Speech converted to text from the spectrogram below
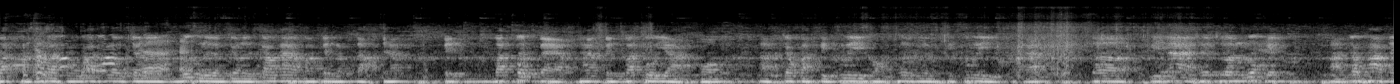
วัดสังฆราชาวาเราจะรุ่งเรืองเจริญก้าวหน้ามาเป็นลำดับนะฮะเป็นวัดต้นแบบนะฮะเป็นวัดตัวอย่างของเจังหวัดสิงห์บุรีของอำเภอเมืองสิงห์บุรีนะฮะก็ปีหน้าเชิญชวนร่วมเป็นเจ้าภาพใน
